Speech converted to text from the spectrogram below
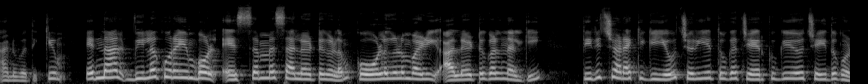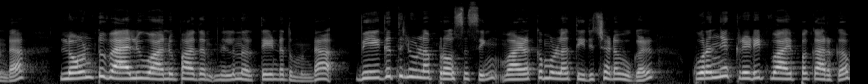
അനുവദിക്കും. എന്നാൽ വില കുറയുമ്പോൾ എസ് എം എസ് അലേർട്ടുകളും കോളുകളും വഴി അലേർട്ടുകൾ നൽകി തിരിച്ചടയ്ക്കുകയോ ചെറിയ തുക ചേർക്കുകയോ ചെയ്തുകൊണ്ട് ലോൺ ടു വാല്യൂ അനുപാതം നിലനിർത്തേണ്ടതുണ്ട് വേഗത്തിലുള്ള പ്രോസസ്സിംഗ് വഴക്കമുള്ള തിരിച്ചടവുകൾ കുറഞ്ഞ ക്രെഡിറ്റ് വായ്പക്കാർക്ക്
